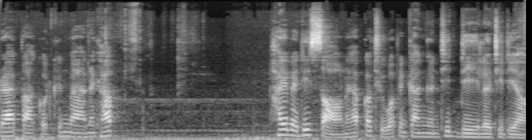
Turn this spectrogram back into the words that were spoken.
แรกปรากฏขึ้นมานะครับไพ่ใบที่2นะครับก็ถือว่าเป็นการเงินที่ดีเลยทีเดียว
